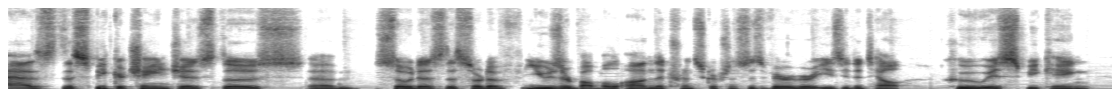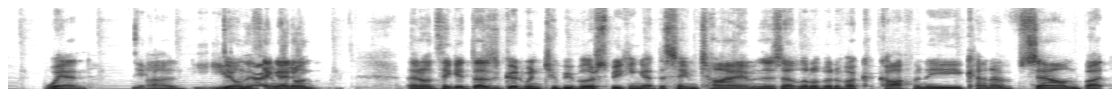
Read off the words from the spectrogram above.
as the speaker changes, those um, so does the sort of user bubble on the transcription. So it's very, very easy to tell who is speaking when. Yeah. Uh, the only thing I, I don't I don't think it does good when two people are speaking at the same time and there's that little bit of a cacophony kind of sound. But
